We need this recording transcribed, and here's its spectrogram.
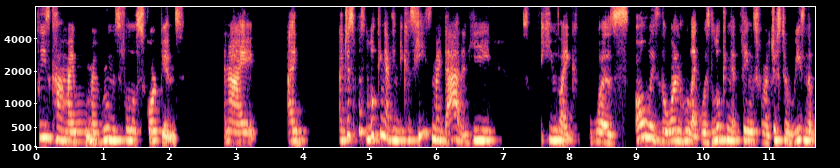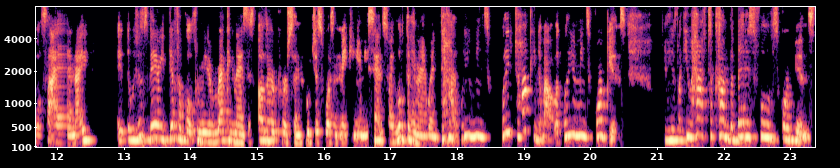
"Please come. My my room is full of scorpions." And I I I just was looking at him because he's my dad, and he he like was always the one who like was looking at things from just a reasonable side and i it, it, was just very difficult for me to recognize this other person who just wasn't making any sense. So i looked at him and i went dad what do you mean what are you talking about? Like what do you mean scorpions? And he was like you have to come. The bed is full of scorpions.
